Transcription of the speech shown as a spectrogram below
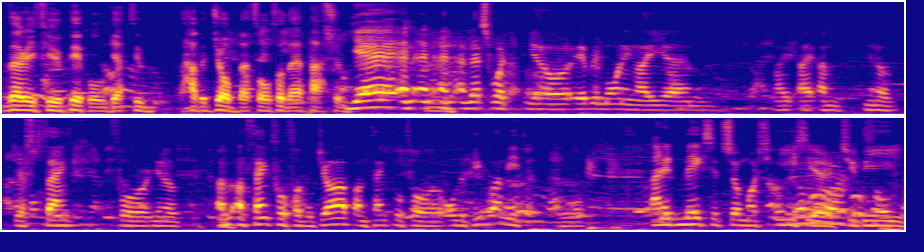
Very few people get to have a job that's also their passion. Yeah, and, and, and, and that's what you know. Every morning I um, I, I I'm you know just thank for you know I'm, I'm thankful for the job. I'm thankful for all the people I meet, and it makes it so much easier to be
